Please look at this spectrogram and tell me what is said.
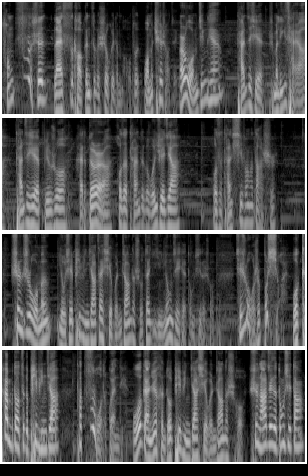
从自身来思考跟这个社会的矛盾，我们缺少这个。而我们今天谈这些什么尼采啊，谈这些，比如说海德格尔啊，或者谈这个文学家。或者谈西方的大师，甚至我们有些批评家在写文章的时候，在引用这些东西的时候，其实我是不喜欢，我看不到这个批评家他自我的观点。我感觉很多批评家写文章的时候，是拿这个东西当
